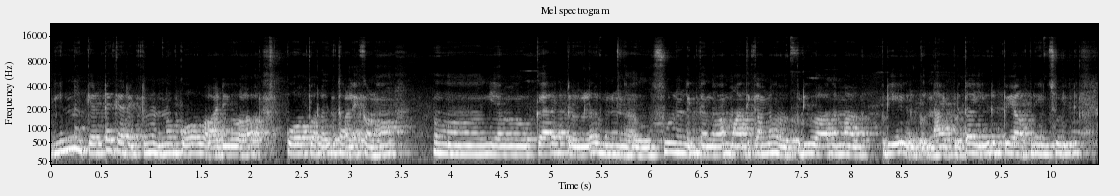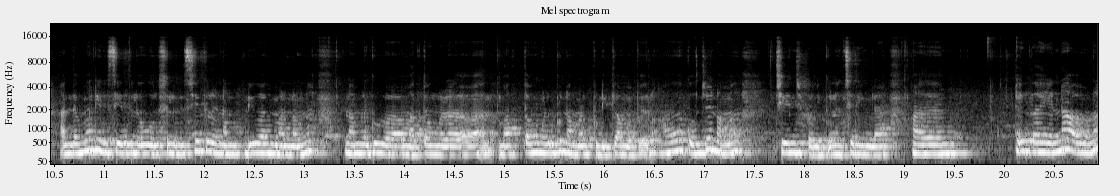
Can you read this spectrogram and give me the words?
என்ன கெட்ட கேரக்டர்னு இன்னும் கோவம் அடிவா கோவப்படுறது தலைக்கணும். கேரக்டர்களை சூழ்நிலைக்கு தகுந்த மாதிரி மாற்றிக்காமல் பிடிவாதமாக இப்படியே இருக்குது நான் இப்படி தான் இருப்பேன் அப்படின்னு சொல்லிட்டு அந்த மாதிரி விஷயத்தில் ஒரு சில விஷயத்தில் நம்ம பிடிவாதம் பண்ணோம்னா நம்மளுக்கு மற்றவங்கள மற்றவங்களுக்கு நம்மளை பிடிக்காம போயிடும் அதை கொஞ்சம் நம்ம சேஞ்ச் பண்ணிக்கணும் சரிங்களா? அதை இப்போ என்ன ஆகும்னா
